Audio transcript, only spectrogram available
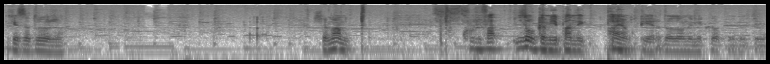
Takie za dużo. Że mam. Kurwa, logam jebany pająk pierdolony mnie klopnął do tyłu.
